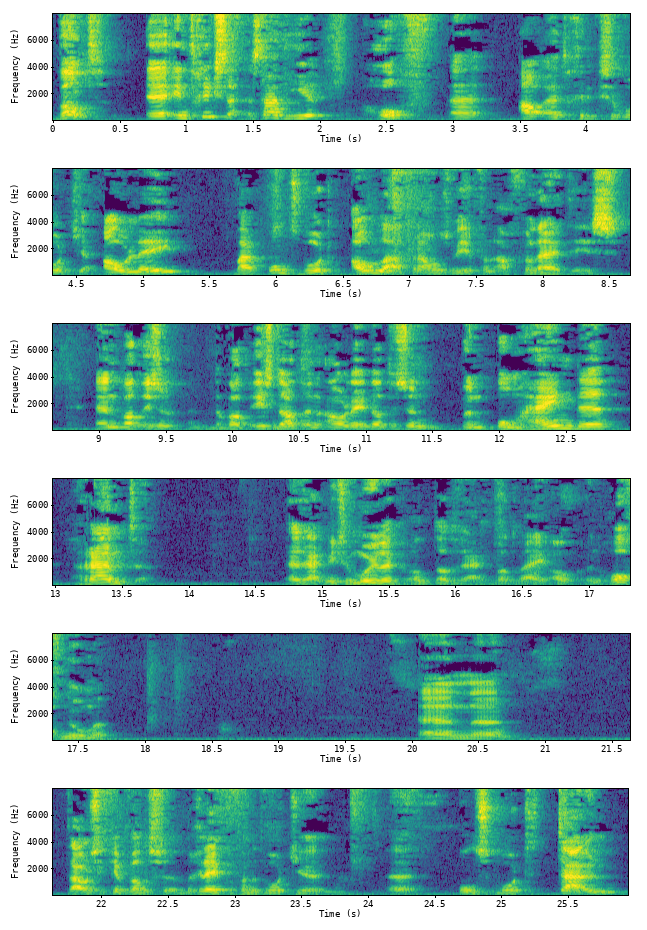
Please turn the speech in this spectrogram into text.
Want uh, in het Grieks staat hier hof, uh, het Griekse woordje aule, waar ons woord aula trouwens weer van afgeleid is. En wat is, een, wat is dat? Een aule, dat is een, een omheinde ruimte. En dat is eigenlijk niet zo moeilijk, want dat is eigenlijk wat wij ook een hof noemen. En uh, trouwens, ik heb wel eens begrepen van het woordje, ons woord tuin.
